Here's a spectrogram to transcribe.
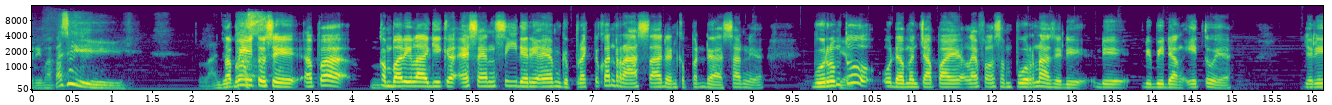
Terima kasih. Lanjut, Tapi Bos. itu sih apa Hmm. kembali lagi ke esensi dari ayam geprek itu kan rasa dan kepedasan ya. Burung Iya. tuh udah mencapai level sempurna sih di di di bidang itu ya. Jadi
